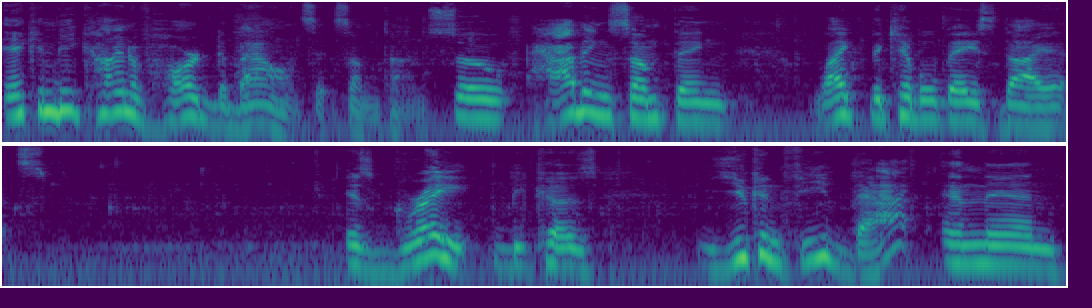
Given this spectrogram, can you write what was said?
it can be kind of hard to balance it sometimes. So having something like the kibble-based diets is great because you can feed that and then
